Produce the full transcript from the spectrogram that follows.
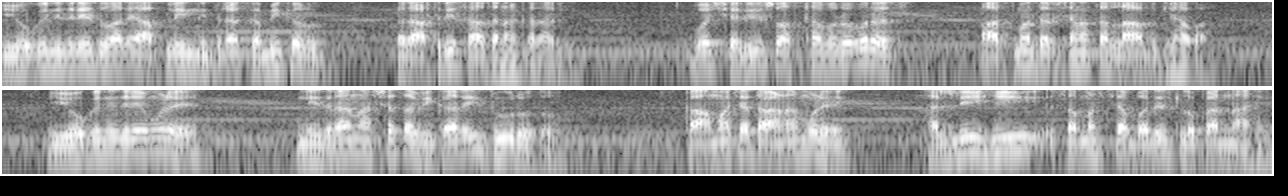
योगनिद्रेद्वारे आपली निद्रा कमी करून रात्री साधना करावी व शरीर स्वास्थ्याबरोबरच आत्मदर्शनाचा लाभ घ्यावा. योगनिद्रेमुळे निद्रानाशाचा विकारही दूर होतो. कामाच्या ताणामुळे हल्ली ही समस्या बरेच लोकांना आहे.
